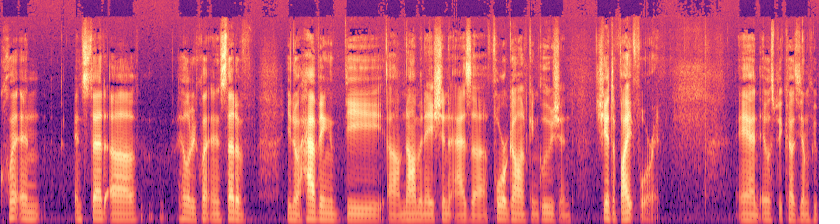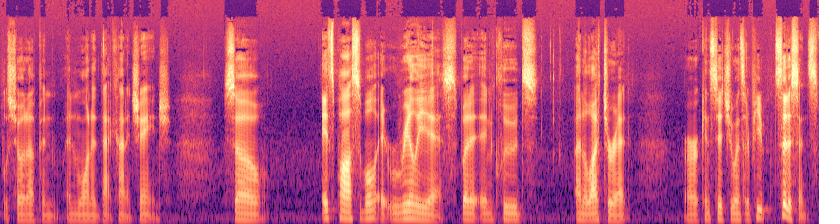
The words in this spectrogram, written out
Clinton, instead of Hillary Clinton, instead of you know having the um, nomination as a foregone conclusion, she had to fight for it, and it was because young people showed up and, and wanted that kind of change. So it's possible, it really is, but it includes an electorate or constituents or citizens,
